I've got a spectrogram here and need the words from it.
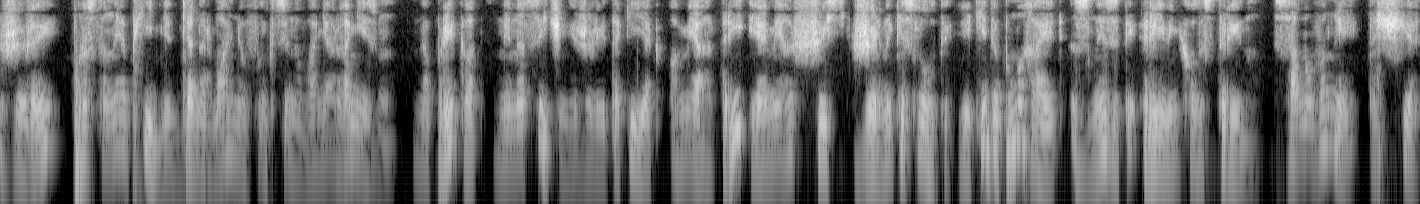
жири просто необхідні для нормального функціонування організму. Наприклад, ненасичені жири, такі як омега-3 і омега-6 жирні кислоти, які допомагають знизити рівень холестерину. Саме вони та ще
